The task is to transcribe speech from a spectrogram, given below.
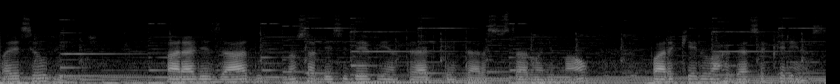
pareceu verde. Paralisado, não sabia se devia entrar e tentar assustar o animal para que ele largasse a criança,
